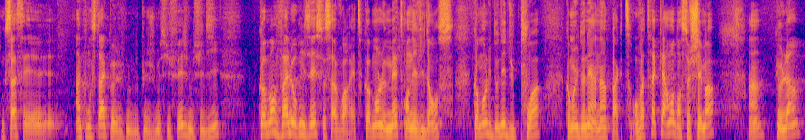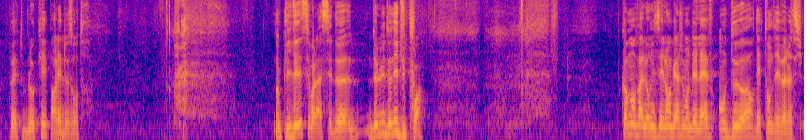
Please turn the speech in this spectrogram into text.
Donc ça, c'est un constat que je, me suis fait. Je me suis dit, comment valoriser ce savoir-être? Comment le mettre en évidence? Comment lui donner du poids? Comment lui donner un impact? On voit très clairement dans ce schéma hein, que l'un peut être bloqué par les deux autres. Donc l'idée, c'est voilà, de, de lui donner du poids. Comment valoriser l'engagement de l'élève en dehors des temps d'évaluation?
